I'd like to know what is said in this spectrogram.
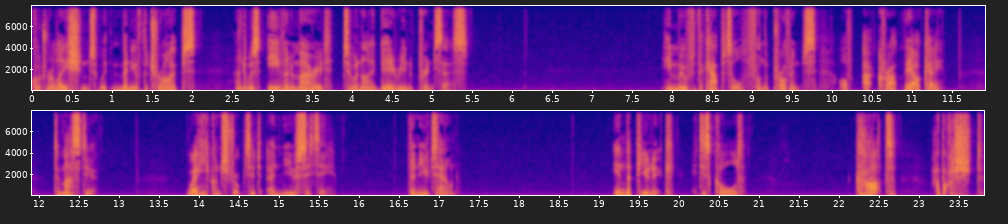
good relations with many of the tribes, and was even married to an Iberian princess. He moved the capital from the province of Liauque to Mastia, where he constructed a new city, the new town. In the Punic, it is called Kart Hadasht,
